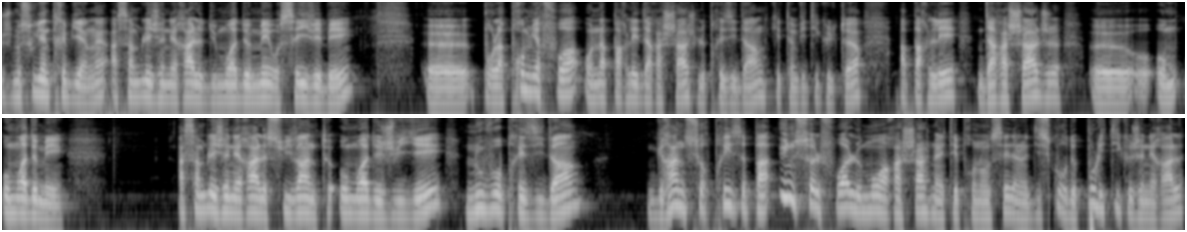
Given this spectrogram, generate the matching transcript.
je me souviens très bien, hein, Assemblée générale du mois de mai au CIVB, euh, pour la première fois, on a parlé d'arrachage. Le président, qui est un viticulteur, a parlé d'arrachage euh, au, mois de mai. Assemblée générale suivante au mois de juillet, nouveau président. Grande surprise, pas une seule fois le mot arrachage n'a été prononcé dans le discours de politique générale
